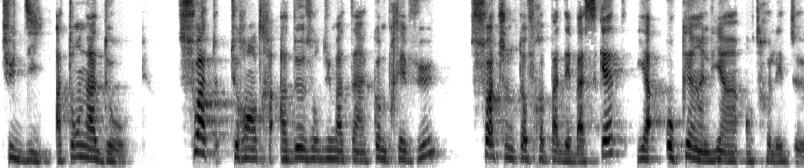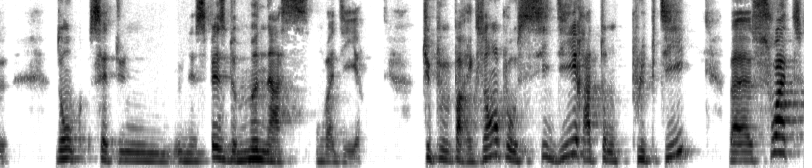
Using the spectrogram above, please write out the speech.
tu dis à ton ado, soit tu rentres à 2 heures du matin comme prévu, soit je ne t'offre pas des baskets, il n'y a aucun lien entre les deux. Donc, c'est une, espèce de menace, on va dire. Tu peux, par exemple, aussi dire à ton plus petit, bah, soit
